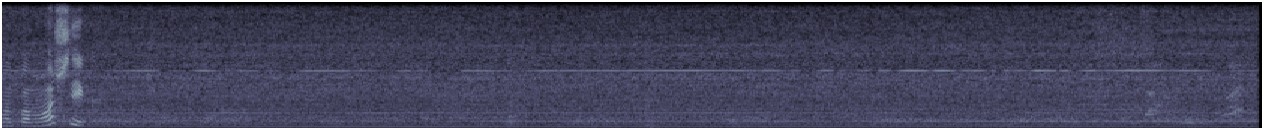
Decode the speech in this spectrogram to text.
мой помощник.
